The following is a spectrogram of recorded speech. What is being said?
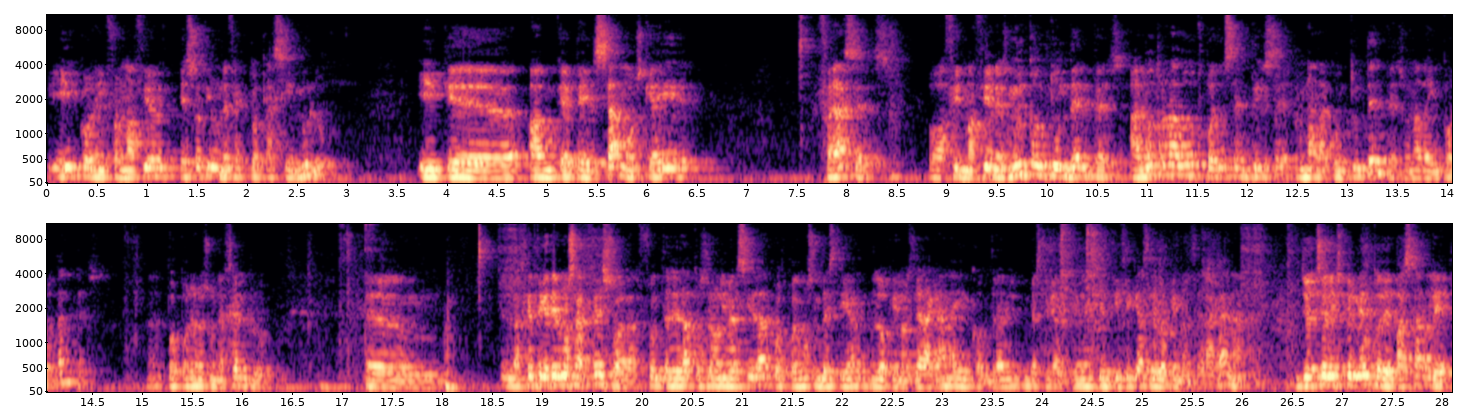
ir con información, eso tiene un efecto casi nulo y que aunque pensamos que hay frases o afirmaciones muy contundentes, al otro lado pueden sentirse nada contundentes o nada importantes. ¿eh? Por poneros un ejemplo, eh, la gente que tenemos acceso a las fuentes de datos de la universidad, pues podemos investigar lo que nos dé la gana y encontrar investigaciones científicas de lo que nos dé la gana. Yo he hecho el experimento de pasarle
